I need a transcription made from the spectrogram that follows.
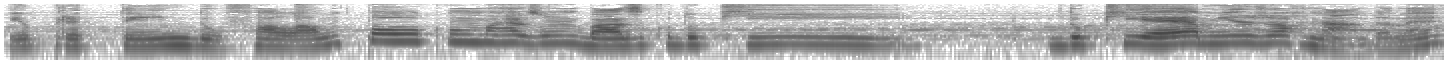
eu pretendo falar um pouco, um resumo básico do que do que é a minha jornada, né?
